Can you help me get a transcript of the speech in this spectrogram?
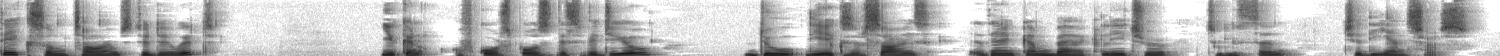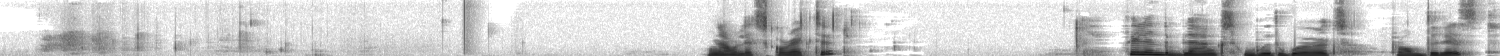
Take some time to do it. You can of course pause this video, do the exercise, then come back later to listen to the answers. Now let's correct it. Fill in the blanks with words from the list.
